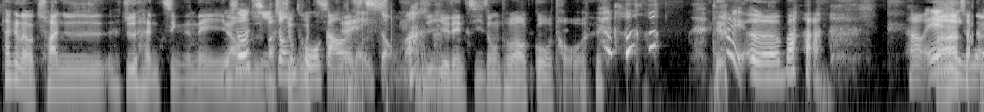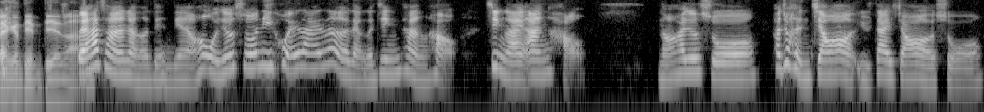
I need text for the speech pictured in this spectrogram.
他可能有穿就是就是很紧的内衣，你说集中脱高的那种吗？就是有点集中脱高过头了。太恶了吧！好，哎，他传了两个点点啊。对，他传了两个点点，然后我就说你回来了，两个惊叹号，进来安好。然后他就说，他就很骄傲，语带骄傲的说。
